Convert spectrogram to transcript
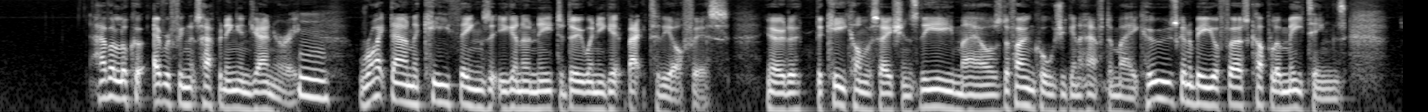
have a look at everything that's happening in January. Write down the key things that you're going to need to do when you get back to the office. You know, the, the key conversations, the emails, the phone calls you're going to have to make. Who's going to be your first couple of meetings?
